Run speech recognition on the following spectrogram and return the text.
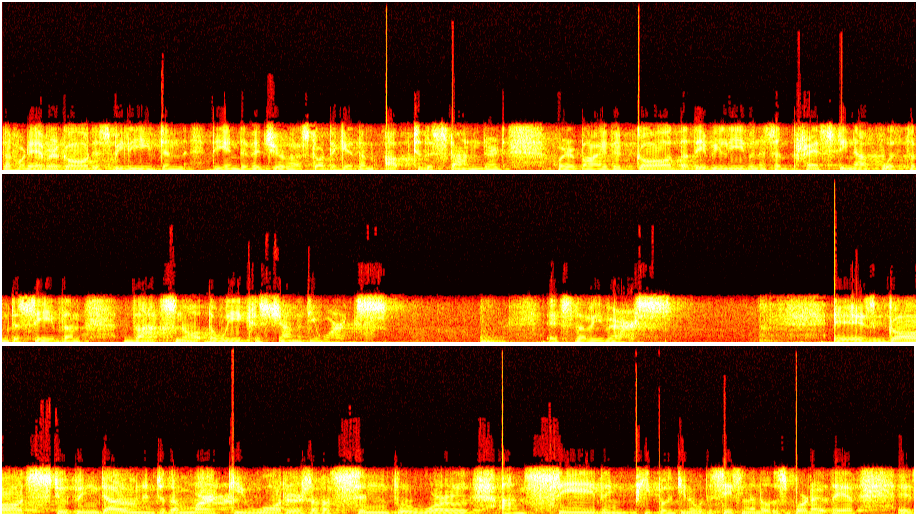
that whatever God is believed in, the individual has got to get them up to the standard whereby the God that they believe in is impressed enough with them to save them. That's not the way Christianity works. It's the reverse. It is God stooping down into the murky waters of a sinful world and saving people. Do you know what it says in the notice board out there? It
